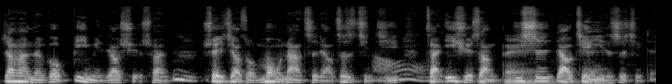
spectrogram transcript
让它能够避免掉血栓。嗯，所以叫做莫纳治疗，这是紧急哦在医学上对医师要建议的事情。对，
